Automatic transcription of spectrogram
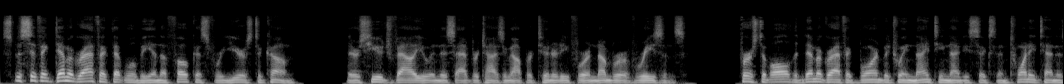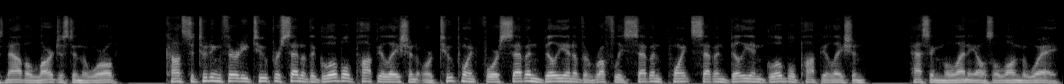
specific demographic that will be in the focus for years to come. There's huge value in this advertising opportunity for a number of reasons. First of all, the demographic born between 1996 and 2010 is now the largest in the world, constituting 32% of the global population or 2.47 billion of the roughly 7.7 billion global population, passing millennials along the way.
